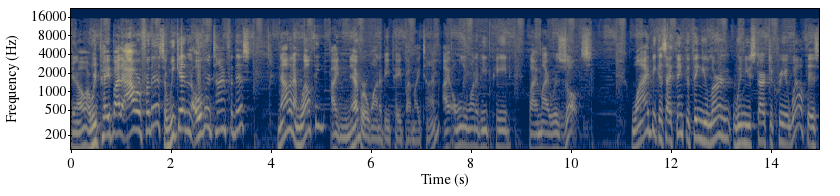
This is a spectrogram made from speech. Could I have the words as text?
You know, are we paid by the hour for this? Are we getting overtime for this? Now that I'm wealthy, I never want to be paid by my time. I only want to be paid by my results. Why? Because I think the thing you learn when you start to create wealth is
